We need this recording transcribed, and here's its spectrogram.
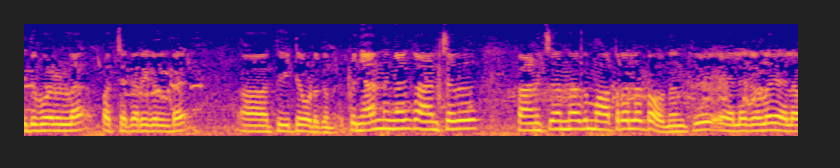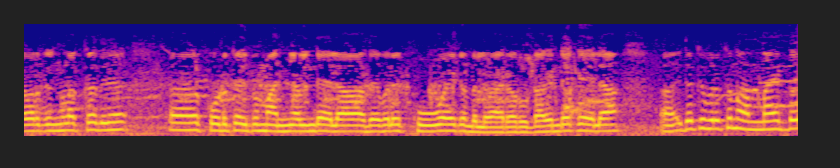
ഇതുപോലുള്ള പച്ചക്കറികളുടെ തീറ്റ കൊടുക്കുന്നത്. ഇപ്പം ഞാൻ നിങ്ങൾക്ക് കാണിച്ചത് കാണിച്ചു തന്നത് മാത്രമല്ല കേട്ടോ നിങ്ങൾക്ക് ഇലകൾ ഇലവർഗങ്ങളൊക്കെ അതിന് കൊടുക്കുക ഇപ്പം മഞ്ഞളിന്റെ ഇല അതേപോലെ കൂവയൊക്കെ ഉണ്ടല്ലോ അരറൂട്ട്. അതിന്റെയൊക്കെ ഇല ഇതൊക്കെ ഇവർക്ക് നന്നായിട്ട്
